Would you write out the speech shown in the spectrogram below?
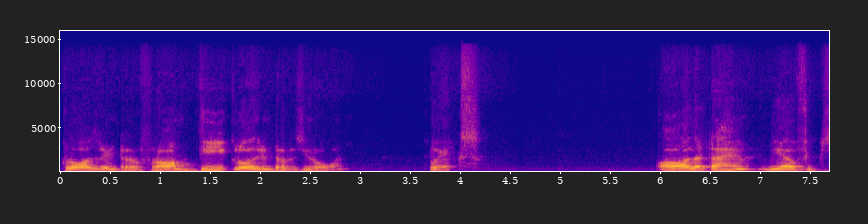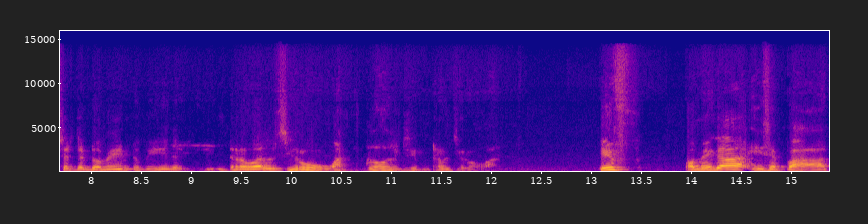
closed interval, from the closed interval 0, 1 to x. All the time, we have fixed the domain to be the interval 0, 1, closed interval 0, 1. If omega is a path,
